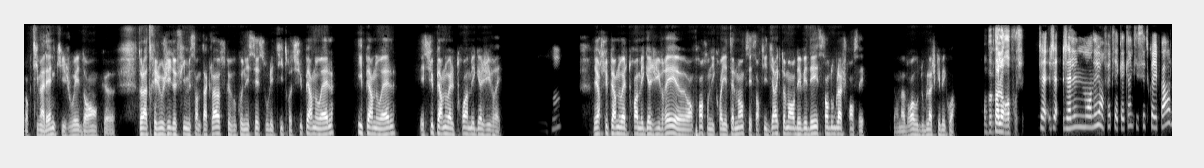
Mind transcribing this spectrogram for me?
Donc Tim Allen qui jouait donc euh, dans la trilogie de films Santa Claus que vous connaissez sous les titres Super Noël, Hyper Noël et Super Noël 3 méga givré. Mhm. D'ailleurs Super Noël 3 méga givré euh, en France on y croyait tellement que c'est sorti directement en DVD sans doublage français. Et on a droit au doublage québécois. On peut pas leur reprocher. J'a- j'a- J'allais demander en fait, il y a quelqu'un qui sait de quoi il parle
